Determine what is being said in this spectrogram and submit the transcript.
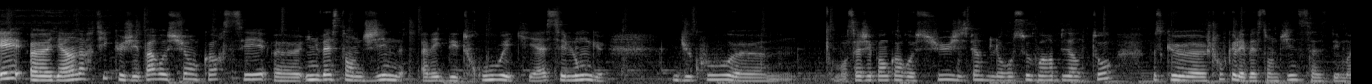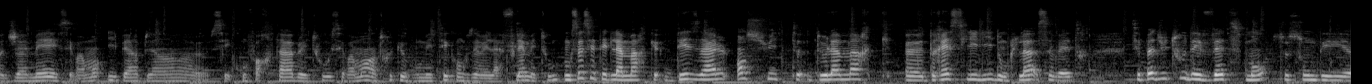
Et euh, il y a un article que j'ai pas reçu encore, c'est une veste en jean avec des trous et qui est assez longue. Du coup Bon ça j'ai pas encore reçu, j'espère de le recevoir bientôt. Parce que euh, je trouve que les vestes en jeans ça se démode jamais et c'est vraiment hyper bien, euh, c'est confortable et tout, c'est vraiment un truc que vous mettez quand vous avez la flemme et tout. Donc ça c'était de la marque Desal, ensuite de la marque euh, Dress Lily, donc là ça va être, c'est pas du tout des vêtements, ce sont des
